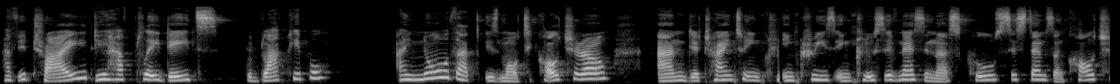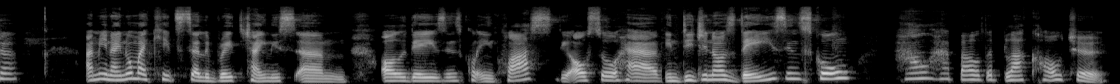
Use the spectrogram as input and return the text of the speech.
have you tried do you have play dates with black people i know that is multicultural and they're trying to inc- increase inclusiveness in our school systems and culture I mean, I know my kids celebrate Chinese um, holidays in, in class. They also have indigenous days in school. How about the black culture?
